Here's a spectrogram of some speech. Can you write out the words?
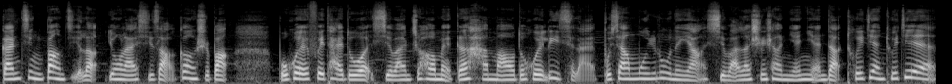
干净棒极了。用来洗澡更是棒，不会费太多，洗完之后每根汗毛都会立起来，不像沐浴露那样洗完了身上黏黏的。推荐推荐。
